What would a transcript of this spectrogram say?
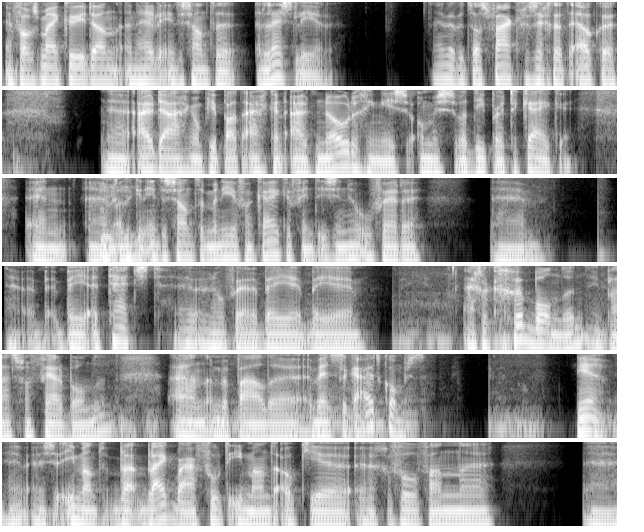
En volgens mij kun je dan een hele interessante les leren. We hebben het al vaker gezegd dat elke uh, uitdaging op je pad eigenlijk een uitnodiging is om eens wat dieper te kijken. En uh, wat ik een interessante manier van kijken vind, is in hoeverre uh, ben je attached? In hoeverre ben je, ben je eigenlijk gebonden in plaats van verbonden aan een bepaalde wenselijke uitkomst? Ja. Dus iemand, blijkbaar voedt iemand ook je gevoel van uh,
